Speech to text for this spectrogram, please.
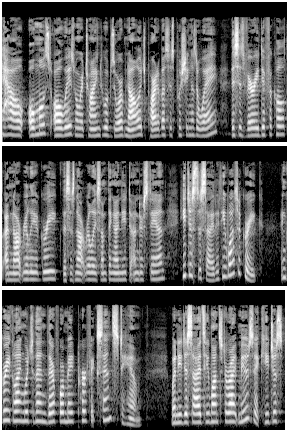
how almost always when we're trying to absorb knowledge, part of us is pushing us away. This is very difficult. I'm not really a Greek. This is not really something I need to understand. He just decided he was a Greek. And Greek language then, therefore, made perfect sense to him. When he decides he wants to write music, he just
